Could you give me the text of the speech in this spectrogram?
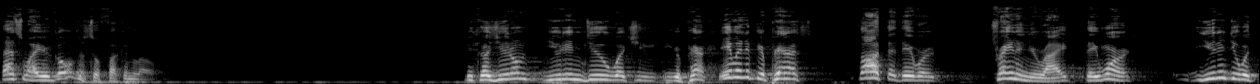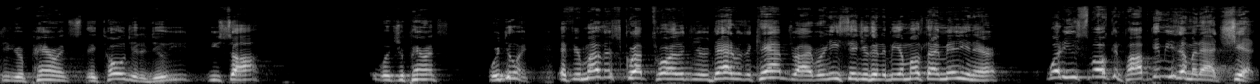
That's why your goals are so fucking low. Because you don't, you didn't do what you, your parents, even if your parents thought that they were training you right, they weren't. You didn't do what your parents, they told you to do. You, you saw what your parents were doing. If your mother scrubbed toilets and your dad was a cab driver and he said you're going to be a multimillionaire, what are you smoking, Pop? Give me some of that shit.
